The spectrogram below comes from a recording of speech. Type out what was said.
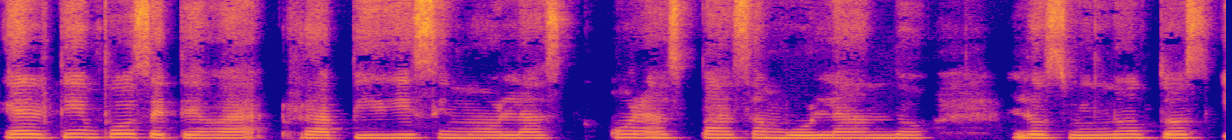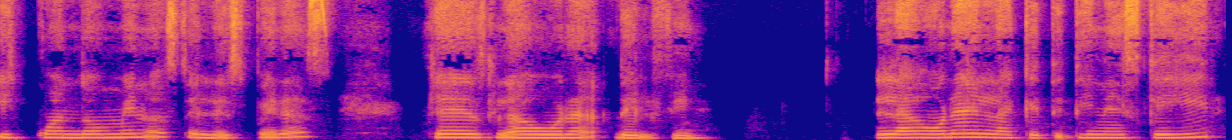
el tiempo se te va rapidísimo, las horas pasan volando, los minutos y cuando menos te lo esperas, ya es la hora del fin. La hora en la que te tienes que ir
